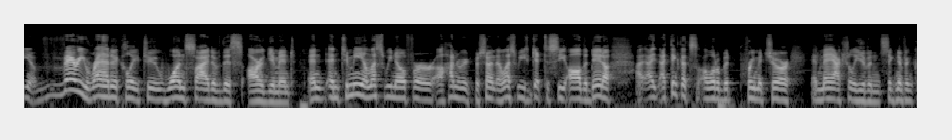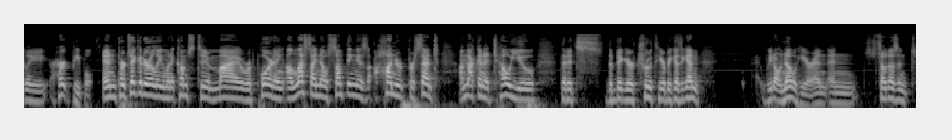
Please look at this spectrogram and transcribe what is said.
you know, very radically to one side of this argument And and to me, unless we know for hundred percent, unless we get to see all the data, I, I, think that's a little bit premature and may actually even significantly hurt people. And particularly when it comes to my reporting, unless I know something is 100%, I'm not going to tell you that it's the bigger truth here because, again, we don't know here. And, and so doesn't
